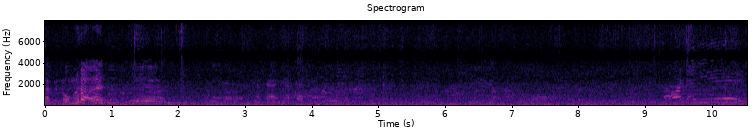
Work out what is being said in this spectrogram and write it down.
ได้เป็นลมเลยเอออ๋อใจดีเ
